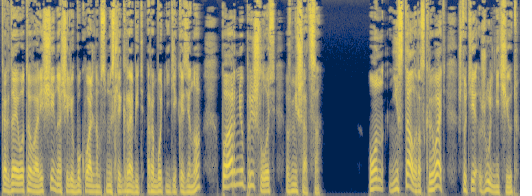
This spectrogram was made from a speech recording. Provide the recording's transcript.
когда его товарищи начали в буквальном смысле грабить работники казино, парню пришлось вмешаться. Он не стал раскрывать, что те жульничают,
